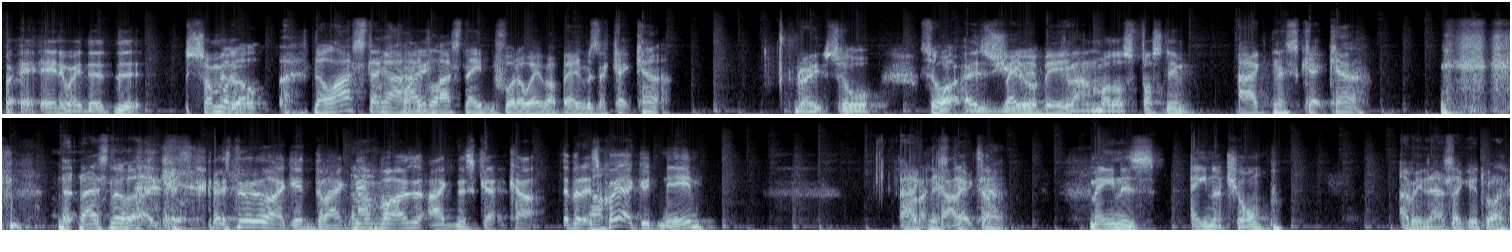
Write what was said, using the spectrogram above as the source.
But anyway, the the some of the, the last thing I had last night before I went to my bed was a Kit Kat. right. So, So what is your grandmother's first name? Agnes Kit Kat. That's not like. It's not like a good drag name, but is it Agnes Kit Kat? But it's No. quite a good name. Agnes Kit character. Kat. Mine is Ina Chomp. I mean, that's a good one.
